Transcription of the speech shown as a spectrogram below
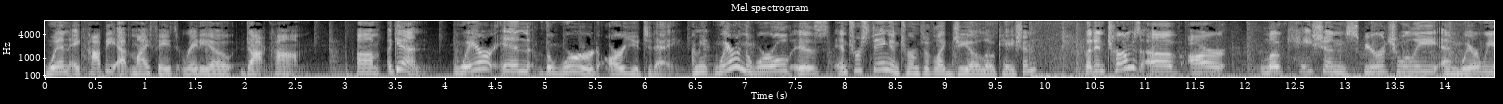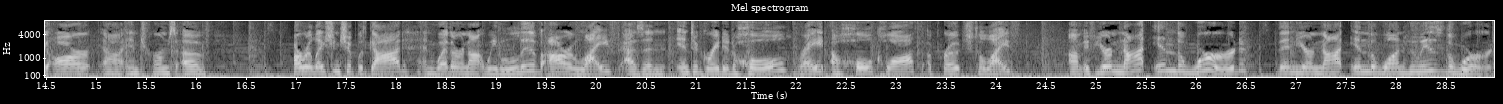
win a copy at myfaithradio.com. Um, again, where in the Word are you today? I mean, where in the world is interesting in terms of like geolocation, but in terms of our location spiritually and where we are uh, in terms of our relationship with God and whether or not we live our life as an integrated whole, right? A whole cloth approach to life. Um, if you're not in the Word, then you're not in the one who is the Word,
